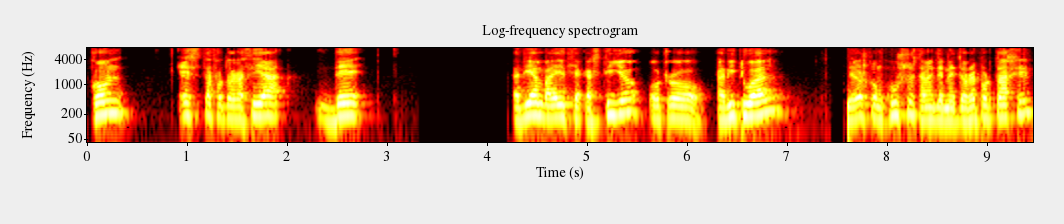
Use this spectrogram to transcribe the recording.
con esta fotografía de Adrián Valencia Castillo, otro habitual de los concursos, también de meteorreportaje,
